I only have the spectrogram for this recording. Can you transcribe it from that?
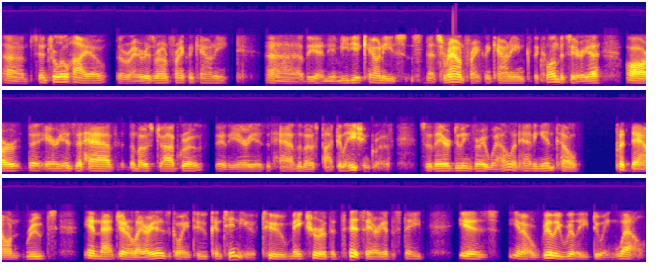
um, Central Ohio, the areas around Franklin County, uh, the, and the immediate counties that surround Franklin County and the Columbus area are the areas that have the most job growth. They're the areas that have the most population growth. So they are doing very well, and having Intel put down roots in that general area is going to continue to make sure that this area of the state is, you know, really, really doing well.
